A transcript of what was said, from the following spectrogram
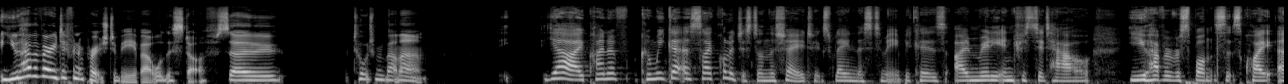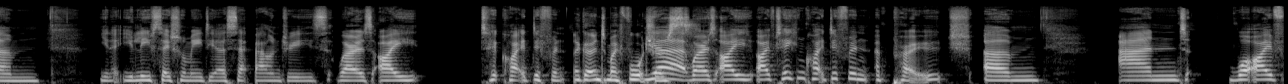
you have a very different approach to me about all this stuff. So talk to me about that. Yeah, I kind of can we get a psychologist on the show to explain this to me? Because I'm really interested how you have a response that's quite um you know, you leave social media, set boundaries, whereas I took quite a different I go into my fortress. Yeah, whereas I I've taken quite a different approach um and what I've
